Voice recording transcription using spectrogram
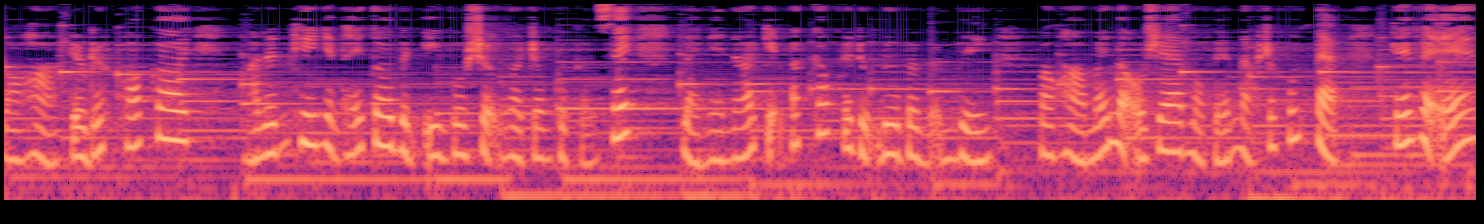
bọn họ đều rất khó coi. Mà đến khi nhìn thấy tôi bình yên vô sự ngồi trong cục cảnh sát, lại nghe nói kẻ bắt cóc đã được đưa về bệnh viện, bọn họ mới lộ ra một vẻ mặt rất phức tạp. Cái vẻ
